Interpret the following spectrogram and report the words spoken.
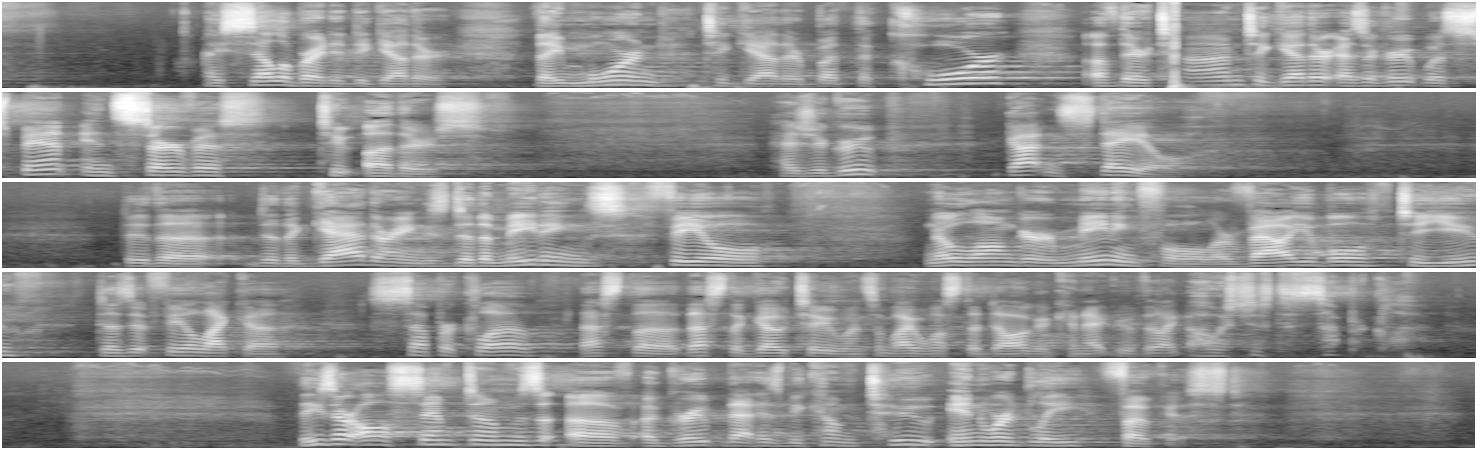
They celebrated together. They mourned together. But the core of their time together as a group was spent in service to others. Has your group gotten stale? Do the, do the gatherings, do the meetings feel no longer meaningful or valuable to you? Does it feel like a supper club? That's the, that's the go to when somebody wants to dog a connect group. They're like, oh, it's just a supper club. These are all symptoms of a group that has become too inwardly focused.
